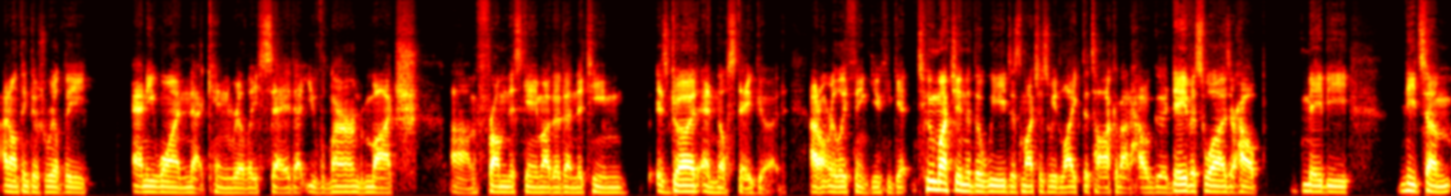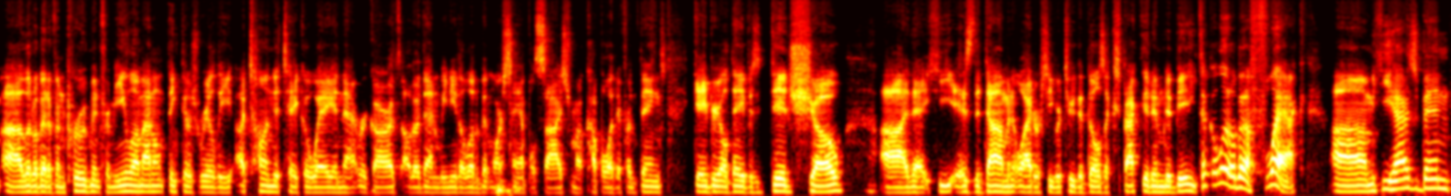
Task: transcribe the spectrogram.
I don't think there's really anyone that can really say that you've learned much um, from this game, other than the team is good and they'll stay good. I don't really think you can get too much into the weeds as much as we'd like to talk about how good Davis was or how maybe need some a uh, little bit of improvement from Elam. I don't think there's really a ton to take away in that regards, other than we need a little bit more sample size from a couple of different things. Gabriel Davis did show uh, that he is the dominant wide receiver too. The Bills expected him to be. He took a little bit of flack. Um, he has been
